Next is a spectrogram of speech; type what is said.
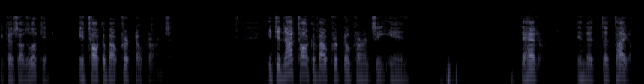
because I was looking, it talked about cryptocurrency. It did not talk about cryptocurrency in the header, in the, the title.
